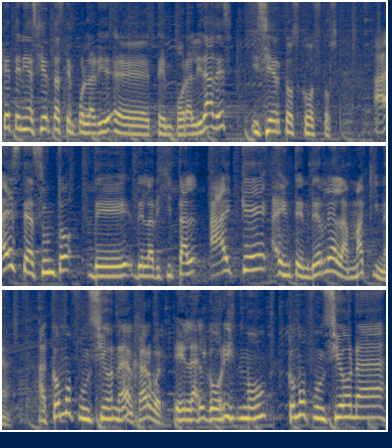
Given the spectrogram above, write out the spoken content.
que tenía ciertas eh, temporalidades y ciertos costos. A este asunto de, de la digital hay que entenderle a la máquina, a cómo funciona Al hardware. el algoritmo, cómo funciona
